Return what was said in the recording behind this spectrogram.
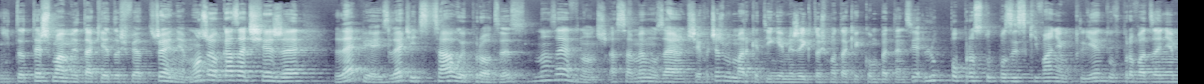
i to też mamy takie doświadczenie, może okazać się, że lepiej zlecić cały proces na zewnątrz, a samemu zająć się chociażby marketingiem, jeżeli ktoś ma takie kompetencje, lub po prostu pozyskiwaniem klientów, prowadzeniem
